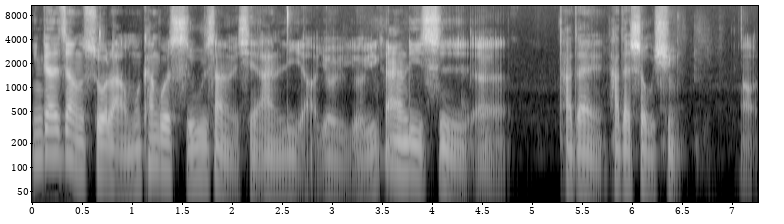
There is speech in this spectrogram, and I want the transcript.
应该是这样说啦。我们看过实物上有一些案例啊，有有一个案例是呃，他在他在受训哦，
